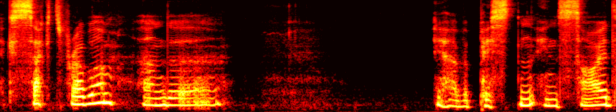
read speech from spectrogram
exact problem, and uh, you have a piston inside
